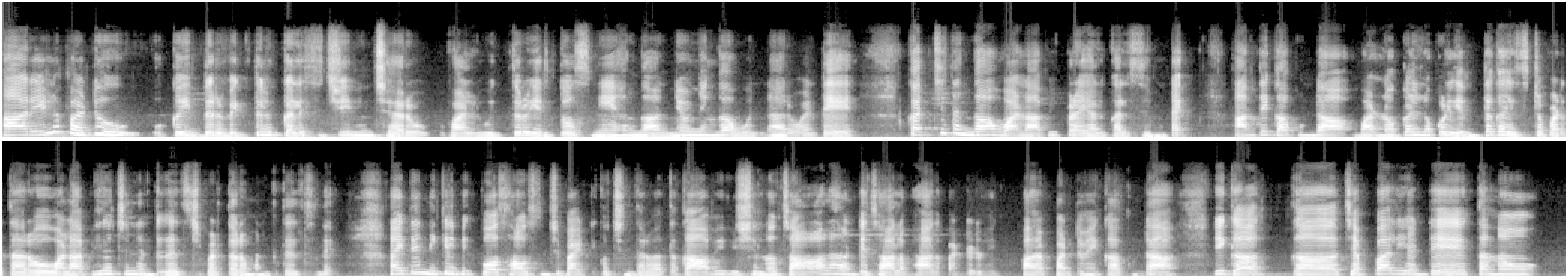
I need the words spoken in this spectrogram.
ఆరేళ్ళ పాటు ఒక ఇద్దరు వ్యక్తులు కలిసి జీవించారు. వాళ్ళు ఇద్దరు ఎంతో స్నేహంగా, అన్యోన్యంగా ఉన్నారు అంటే, ఖచ్చితంగా వాళ్ళ అభిప్రాయాలు కలిసి ఉంటాయి. అంతేకాకుండా వాళ్ళని ఒకళ్ళనొకళ్ళు ఎంతగా ఇష్టపడతారో, వాళ్ళ అభిరుచులను ఎంతగా ఇష్టపడతారో మనకు తెలిసిందే. అయితే నిఖిల్ 'బిగ్ బాస్' హౌస్ నుంచి బయటికొచ్చిన తర్వాత కావ్య విషయంలో చాలా అంటే చాలా బాధపడ్డమే పడ్డమే కాకుండా ఇక చెప్పాలి అంటే తను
